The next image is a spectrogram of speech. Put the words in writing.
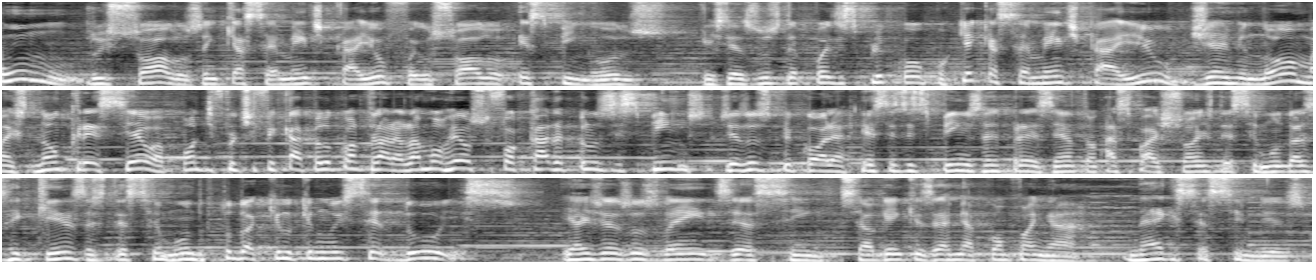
um dos solos em que a semente caiu foi o solo espinhoso. E Jesus depois explicou por que, que a semente caiu, germinou, mas não cresceu a ponto de frutificar. Pelo contrário, ela morreu sufocada pelos espinhos. Jesus explicou: olha, esses espinhos representam as paixões desse mundo, as riquezas desse mundo, tudo aquilo que nos seduz. E aí Jesus vem dizer assim: se alguém quiser me acompanhar, negue-se a si mesmo,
